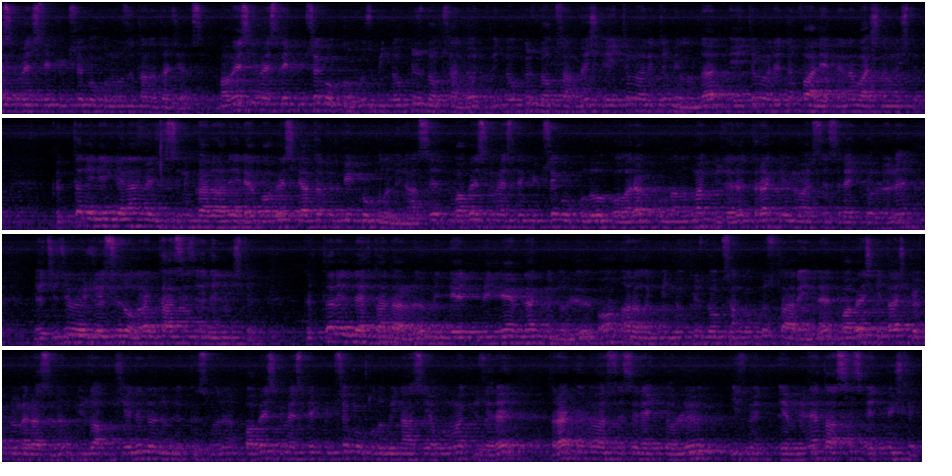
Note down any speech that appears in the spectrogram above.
Babeski Meslek Yüksekokulumuzu tanıtacağız. Babeski Meslek Yüksekokulumuz 1994-1995 eğitim öğretim yılında eğitim öğretim faaliyetlerine başlamıştır. Kırklareli İl Genel Meclisi'nin kararı ile Babeski Atatürk İlkokulu binası Babeski Meslek Yüksekokulu olarak kullanılmak üzere Trakya Üniversitesi Rektörlüğü'ne geçici ve ücretsiz olarak tahsis edilmiştir. Kırklareli Defterdarlığı Milli, Milli Emlak Müdürlüğü 10 Aralık 1999 tarihinde Babeski Taş Köprü Merası'nın 167 dönümlük kısmını Babeski Meslek Yüksekokulu binası yapılmak üzere Trakya Üniversitesi Rektörlüğü hizmet emrine tahsis etmiştir.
